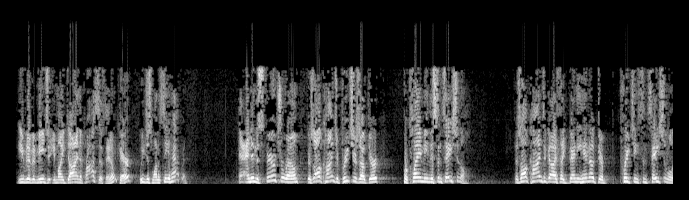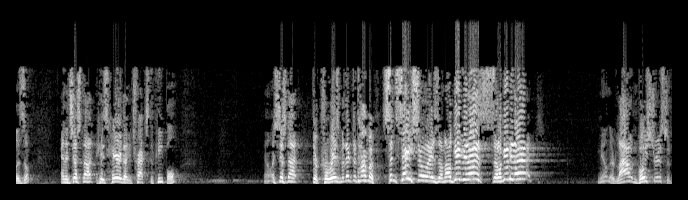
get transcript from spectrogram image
Even if it means that you might die in the process. They don't care. We just want to see it happen. And in the spiritual realm, there's all kinds of preachers out there proclaiming the sensational. There's all kinds of guys like Benny Hinn out there preaching sensationalism. And it's just not his hair that attracts the people. You know, it's just not their charisma. They're, talking about sensationalism. I'll give you this and I'll give you that. You know, they're loud and boisterous and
